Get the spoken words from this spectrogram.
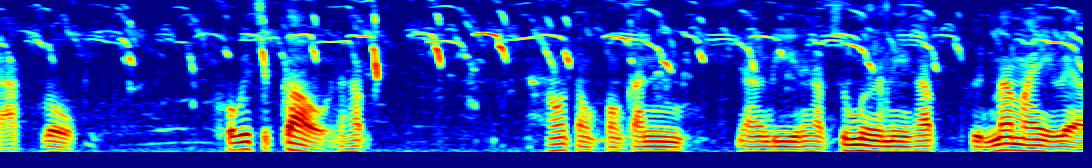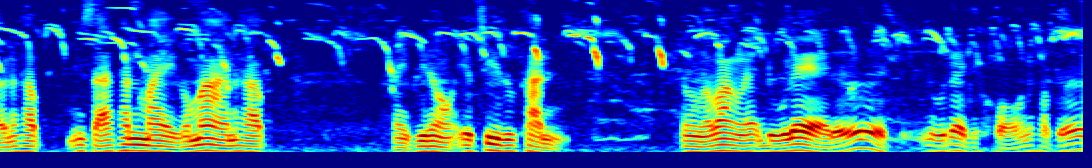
จากโรคโควิด -19 นะครับเราต้องป้องกันอย่างดีนะครับซุมือนี้ครับขึ้นมาใหม่อีกแล้วนะครับมีสายพันธุ์ใหม่ก็มากนะครับให้พี่น้องเอฟซีทุกท่านต้องระวังและดูแลเด้อดูแลเจ้าของนะครับเด้อ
